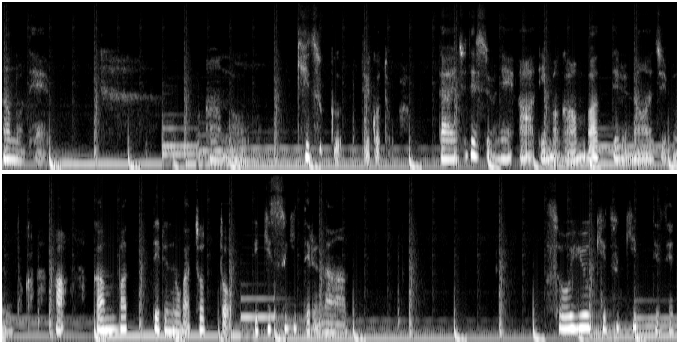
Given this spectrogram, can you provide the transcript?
なのであの気づくっていうことが大事ですよね。あ、今頑張ってるな、自分とか。あ、頑張ってるのがちょっと行き過ぎてるな。そういう気づきって絶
